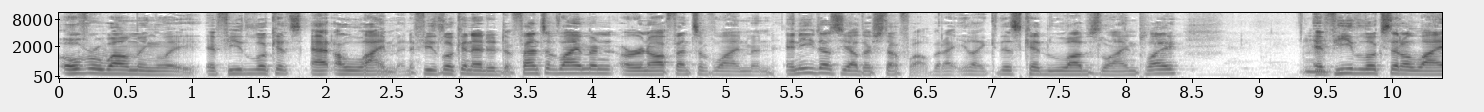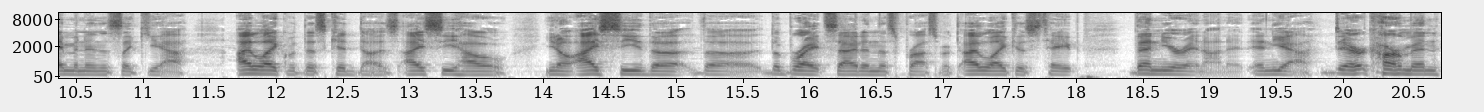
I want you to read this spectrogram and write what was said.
overwhelmingly, if he looks at a lineman, if he's looking at a defensive lineman or an offensive lineman, and he does the other stuff well, but I like this kid loves line play. Mm-hmm. If he looks at a lineman and it's like, yeah, I like what this kid does. I see how you know I see the the the bright side in this prospect. I like his tape. Then you're in on it. And yeah, Derrick Harmon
